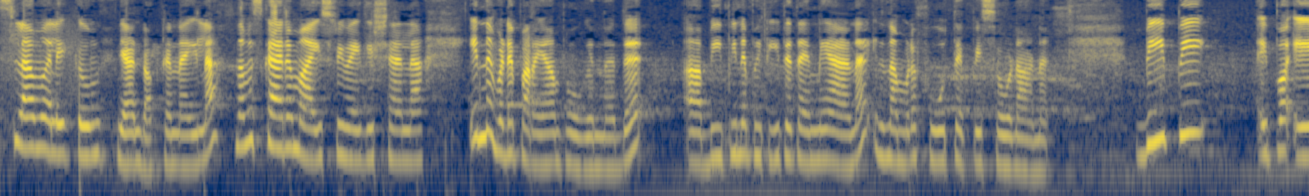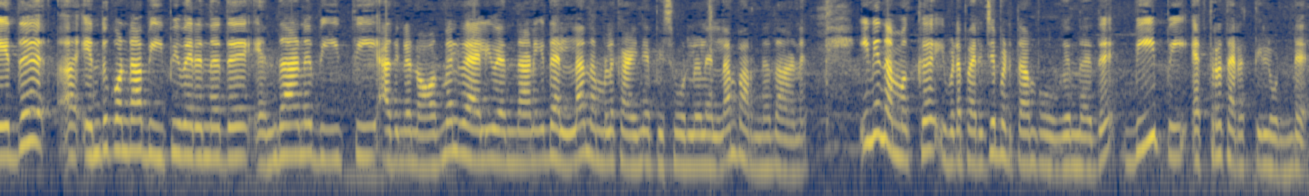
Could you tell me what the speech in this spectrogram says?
അസ്സാം വലൈക്കും ഞാൻ ഡോക്ടർ നൈല. നമസ്കാരം ആയി ശ്രീ വൈദ്യശാല. ഇന്നിവിടെ പറയാൻ പോകുന്നത് ബി പിനെ പറ്റിയിട്ട് തന്നെയാണ്. ഇത് നമ്മുടെ ഫോർത്ത് എപ്പിസോഡാണ് ബി പി ഇപ്പോൾ ഏത് എന്തുകൊണ്ടാ ബി പി വരുന്നത്? എന്താണ് ബി പി അതിന്റെ നോർമൽ വാല്യൂ എന്താണ്? ഇതെല്ലാം നമ്മൾ കഴിഞ്ഞ എപ്പിസോഡുകളെല്ലാം പറഞ്ഞതാണ്. ഇനി നമുക്ക് ഇവിടെ പരിചയപ്പെടുത്താൻ പോകുന്നത് ബി പി എത്ര തരത്തിലുണ്ട്?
